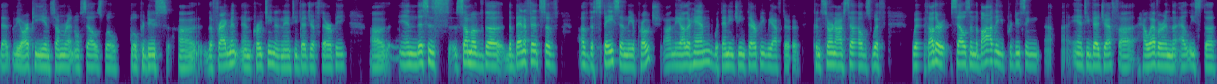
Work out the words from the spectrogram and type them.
that the RPE in some retinal cells will will produce uh, the fragment and protein in anti-VEGF therapy. Uh, and this is some of the, the benefits of of the space and the approach. On the other hand, with any gene therapy, we have to concern ourselves with with other cells in the body producing uh, anti-VEGF. Uh, however, in the, at least the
